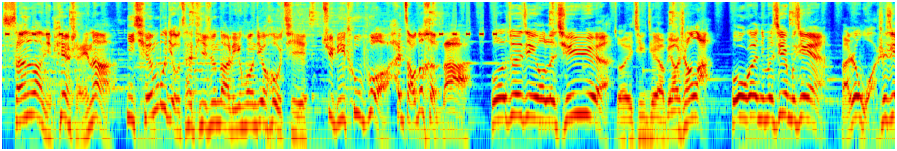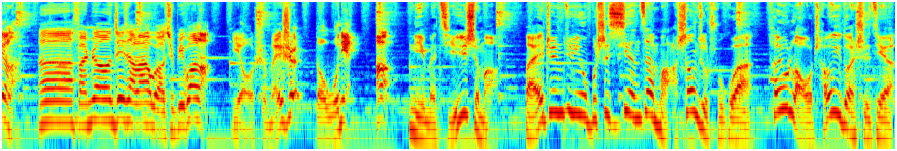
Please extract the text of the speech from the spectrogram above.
三浪，你骗谁呢？你前不久才提升到灵皇境后期，距离突破还早得很吧？我最近有了奇遇，所以境界要飙升了。不管你们信不信，反正我是信了。嗯，反正接下来我要去闭关了，有事没事都勿念啊！你们急什么？白真君又不是现在马上就出关，还有老长一段时间，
